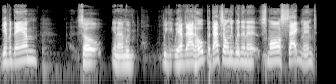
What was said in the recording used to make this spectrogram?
give a damn. So you know, and we we we have that hope, but that's only within a small segment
